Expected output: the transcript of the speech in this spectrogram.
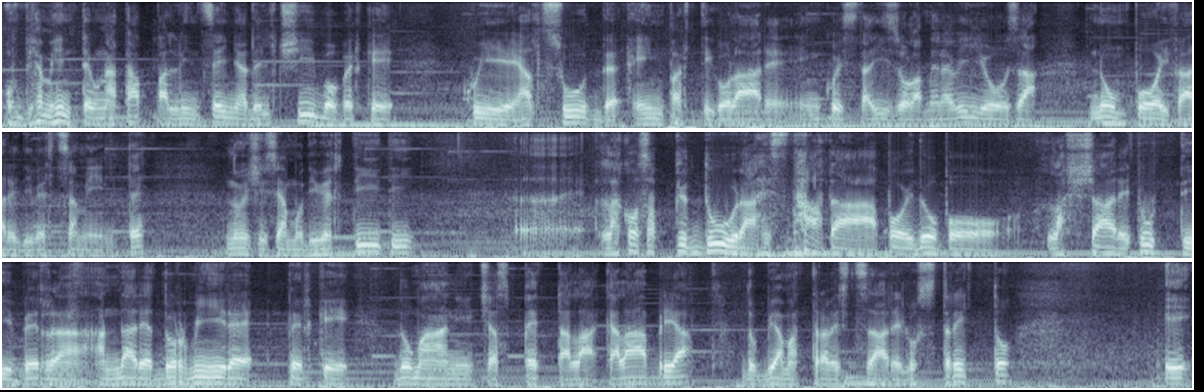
Ovviamente una tappa all'insegna del cibo perché qui al sud e in particolare in questa isola meravigliosa non puoi fare diversamente. Noi ci siamo divertiti, eh, la cosa più dura è stata poi dopo lasciare tutti per andare a dormire perché domani ci aspetta la Calabria, dobbiamo attraversare lo stretto e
